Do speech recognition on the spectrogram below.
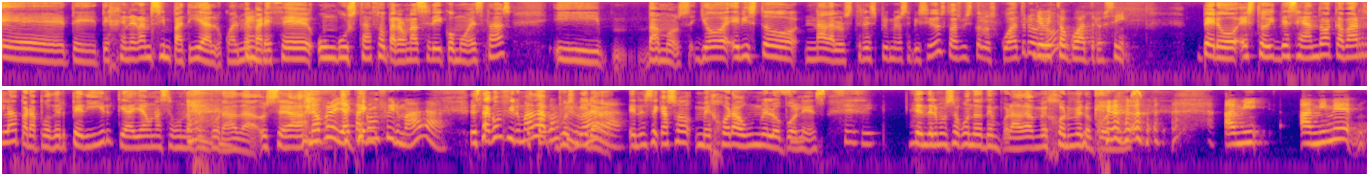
eh, te, generan simpatía, lo cual me mm. parece un gustazo para una serie como estas. Y vamos, yo he visto nada, los tres primeros episodios, tú has visto los cuatro. Yo he visto cuatro, sí. Pero estoy deseando acabarla para poder pedir que haya una segunda temporada. O sea. No, pero ya está confirmada. ¿Está confirmada? Pues mira, en ese caso, mejor aún me lo pones. Sí, sí. Tendremos segunda temporada, mejor me lo pones. a mí, a mí me.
